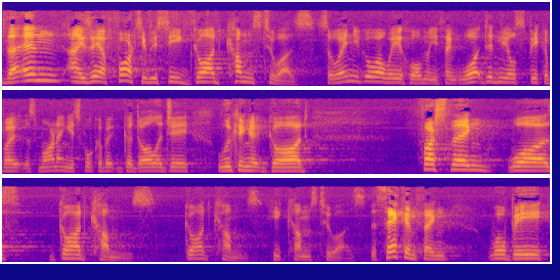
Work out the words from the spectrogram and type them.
that in Isaiah 40 we see God comes to us. So when you go away home and you think, what did Neil speak about this morning? He spoke about Godology, looking at God. First thing was God comes. God comes. He comes to us. The second thing will be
